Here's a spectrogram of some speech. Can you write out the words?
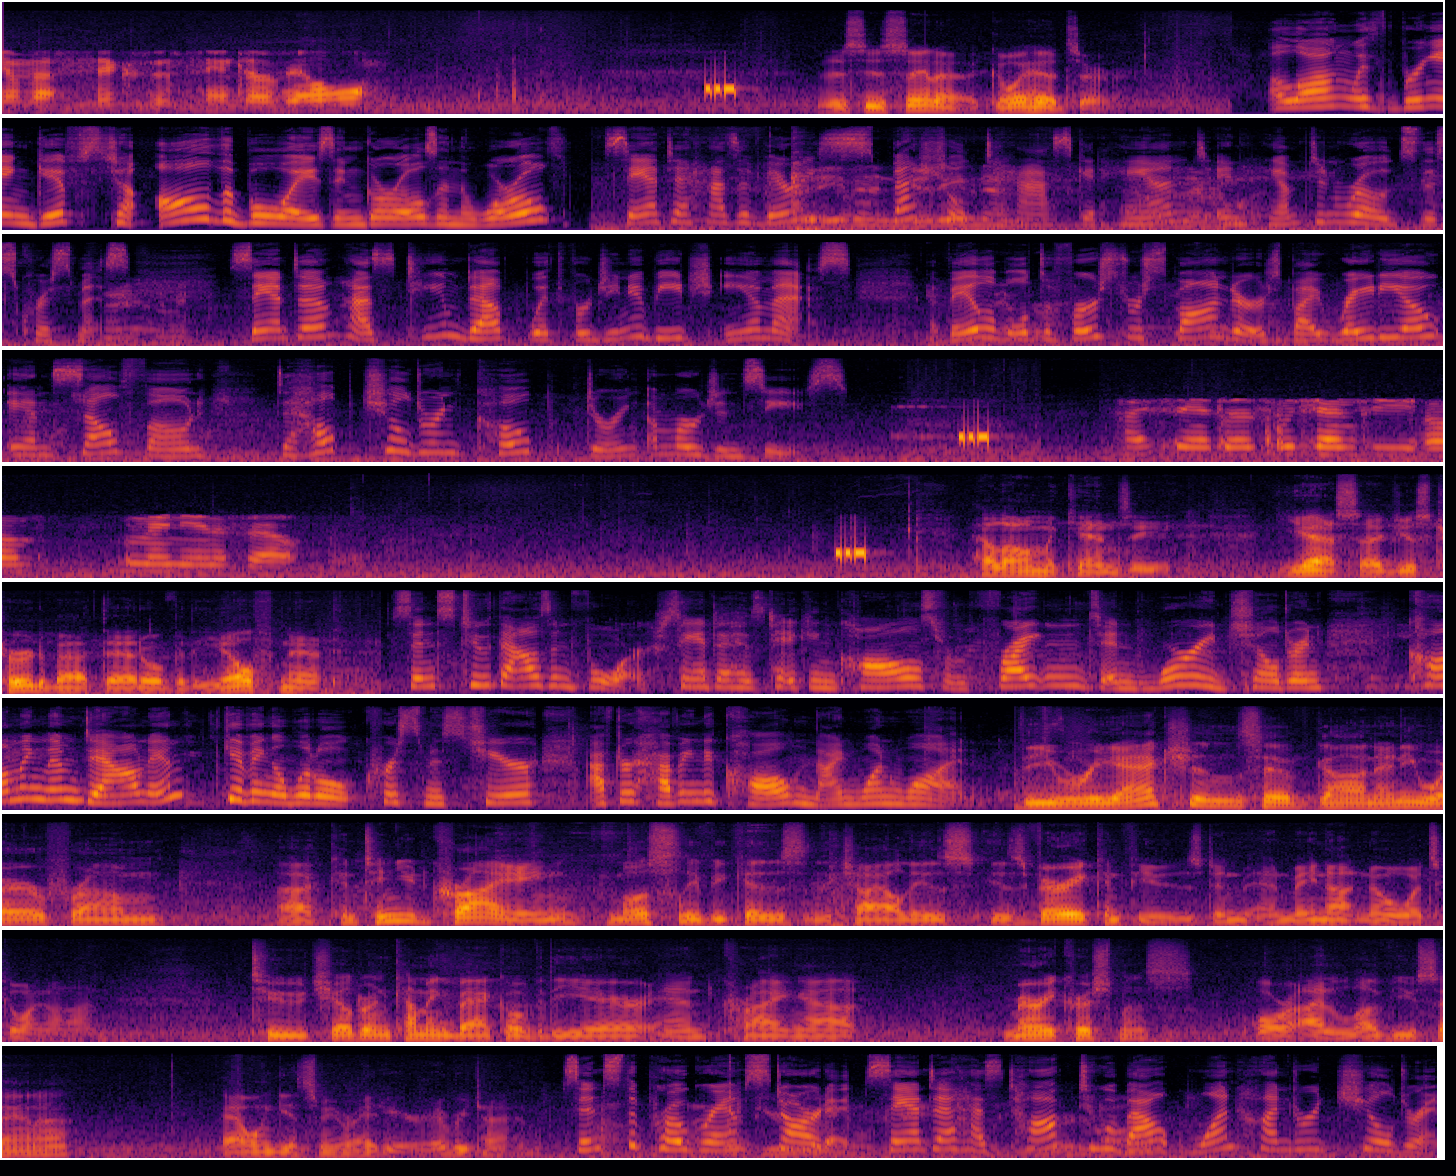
EMS 6, is Santa available? This is Santa. Go ahead, sir. Along with bringing gifts to all the boys and girls in the world, Santa has a very special task at hand in Hampton Roads this Christmas. Santa has teamed up with Virginia Beach EMS, available to first responders by radio and cell phone to help children cope during emergencies. Hi, Santa. It's Mackenzie. Um, my NFL. Hello, Mackenzie. Yes, I just heard about that over the ElfNet. Since 2004, Santa has taken calls from frightened and worried children, calming them down and giving a little Christmas cheer after having to call 911. The reactions have gone anywhere from uh, continued crying, mostly because the child is, is very confused and, and may not know what's going on, to children coming back over the air and crying out, Merry Christmas or I love you, Santa. That one gets me right here every time. Since the program started, Santa has talked to about 100 children.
